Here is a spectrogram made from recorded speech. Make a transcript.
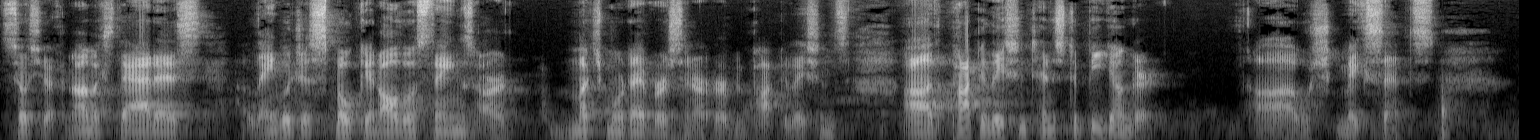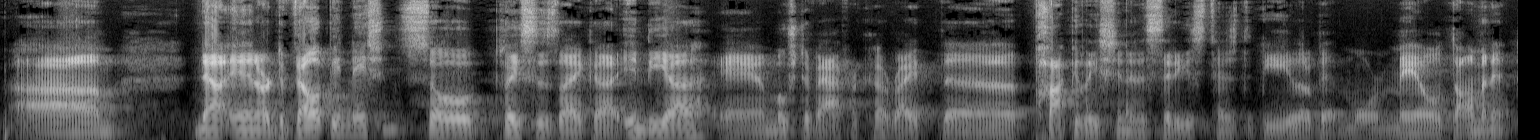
socioeconomic status, languages spoken, all those things are much more diverse in our urban populations. Uh, the population tends to be younger, uh, which makes sense. Um, now, in our developing nations, so places like uh, India and most of Africa, right, the population in the cities tends to be a little bit more male dominant.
